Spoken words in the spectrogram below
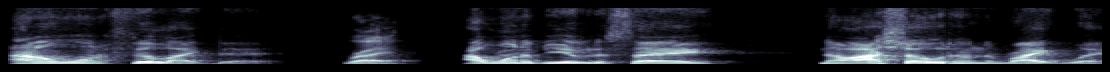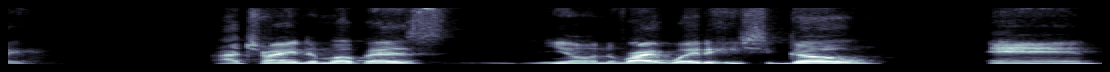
I don't want to feel like that. Right. I want to be able to say, no, I showed him the right way. I trained him up as, you know, in the right way that he should go. And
